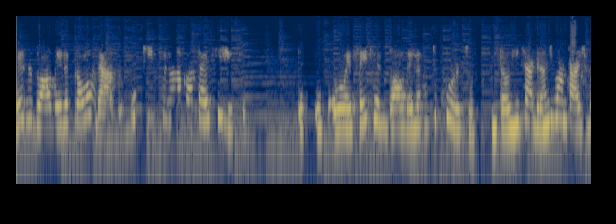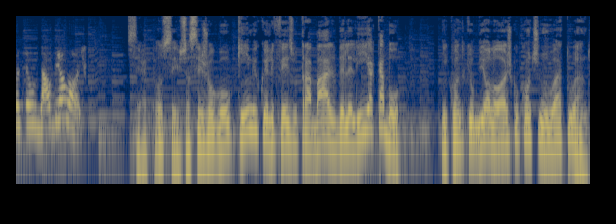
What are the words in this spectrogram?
residual dele é prolongado. O químico já não acontece isso. O, o- o efeito residual dele é muito curto. Então, isso é a grande vantagem de você usar o biológico. Certo. Ou seja, você jogou o químico, ele fez o trabalho dele ali e acabou. Enquanto que o biológico continua atuando.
